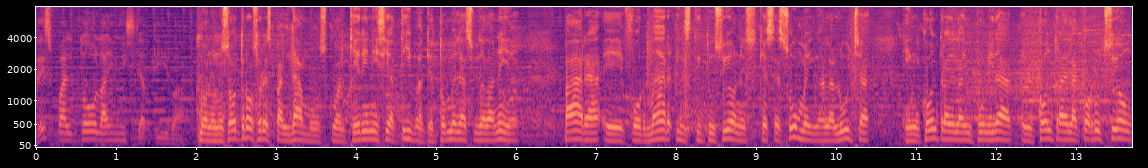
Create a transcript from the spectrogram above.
respaldó la iniciativa. Bueno, nosotros respaldamos cualquier iniciativa que tome la ciudadanía para eh, formar instituciones que se sumen a la lucha en contra de la impunidad, en contra de la corrupción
